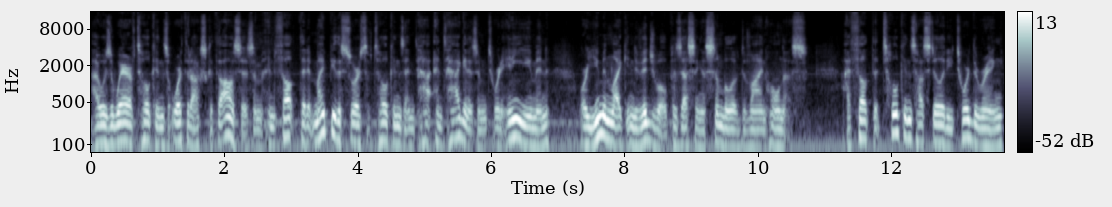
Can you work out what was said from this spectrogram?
I was aware of Tolkien's Orthodox Catholicism and felt that it might be the source of Tolkien's antagonism toward any human or human like individual possessing a symbol of divine wholeness. I felt that Tolkien's hostility toward the ring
